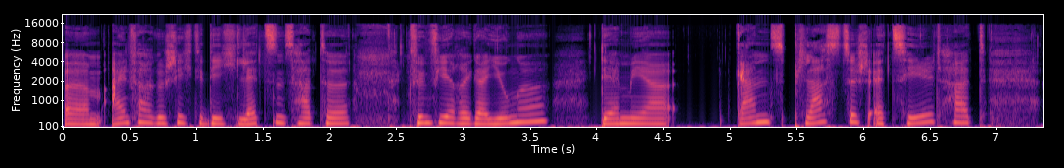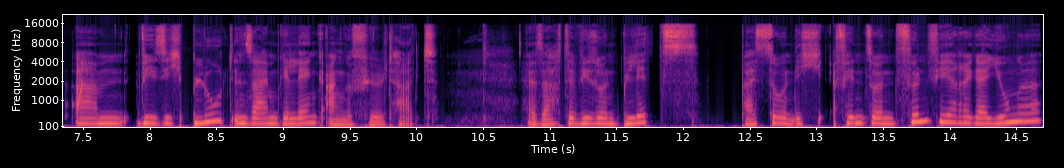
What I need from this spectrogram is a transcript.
ähm, einfache Geschichte, die ich letztens hatte. Ein fünfjähriger Junge, der mir ganz plastisch erzählt hat, ähm, wie sich Blut in seinem Gelenk angefühlt hat. Er sagte, wie so ein Blitz. Weißt du, und ich finde so ein fünfjähriger Junge,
